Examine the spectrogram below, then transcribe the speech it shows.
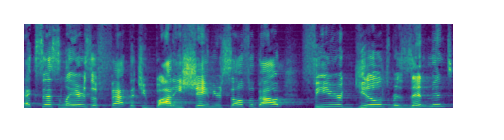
excess layers of fat that you body shame yourself about, fear, guilt, resentment,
